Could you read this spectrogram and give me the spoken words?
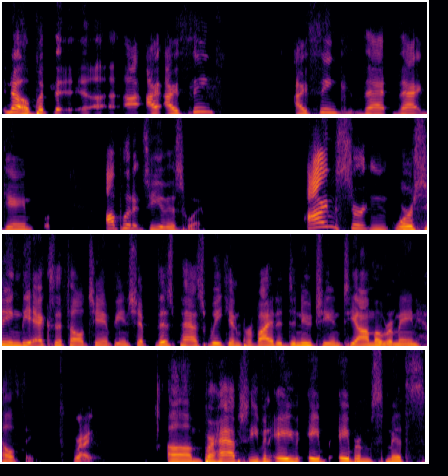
no, but the, uh, I, I think I think that that game I'll put it to you this way. I'm certain we're seeing the XFL championship this past weekend, provided DiNucci and Ta'amu remain healthy. Right. Um, perhaps even a- a- Abram Smith's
